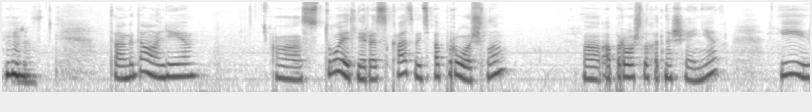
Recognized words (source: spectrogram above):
Пожалуйста. Так, далее. А, Стоит ли рассказывать о прошлом, а, о прошлых отношениях? И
